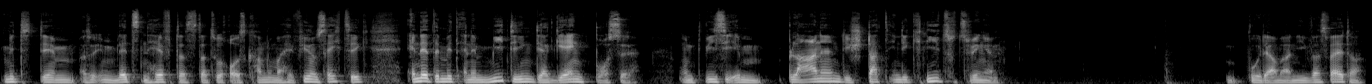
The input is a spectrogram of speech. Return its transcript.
mit dem, also im letzten Heft, das dazu rauskam, Nummer 64, endete mit einem Meeting der Gangbosse und wie sie eben planen, die Stadt in die Knie zu zwingen. Wurde aber nie was weiter.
